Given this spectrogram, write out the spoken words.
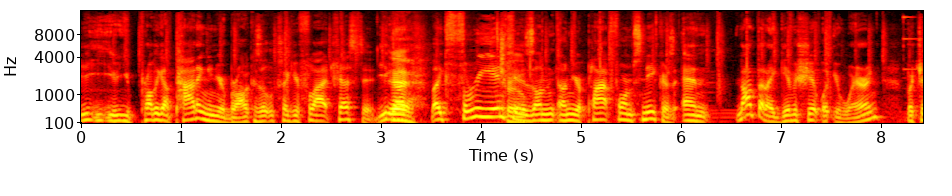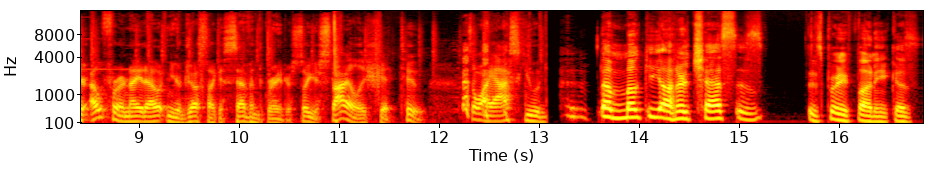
You, you, you probably got padding in your bra because it looks like you're flat chested. You Yeah. got like three inches True. on, on your platform sneakers. And not that I give a shit what you're wearing, but you're out for a night out and you're dressed like a seventh grader. So your style is shit too. So I ask you again. The monkey on her chest is is pretty funny because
